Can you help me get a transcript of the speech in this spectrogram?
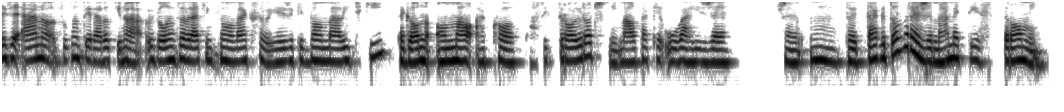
takže áno, sú tam tie radosti. No a len sa vrátim k tomu Maxovi, že keď bol maličký, tak on, on mal ako asi trojročný, mal také úvahy, že, že mm, to je tak dobré, že máme tie stromy,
